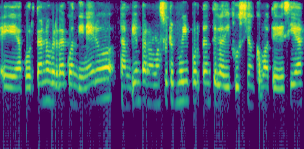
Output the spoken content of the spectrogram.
eh, aportarnos verdad con dinero, también para nosotros es muy importante la difusión, como te decía,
